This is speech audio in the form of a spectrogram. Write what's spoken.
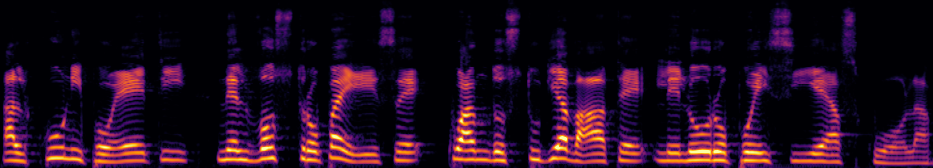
alcuni poeti nel vostro paese quando studiavate le loro poesie a scuola.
